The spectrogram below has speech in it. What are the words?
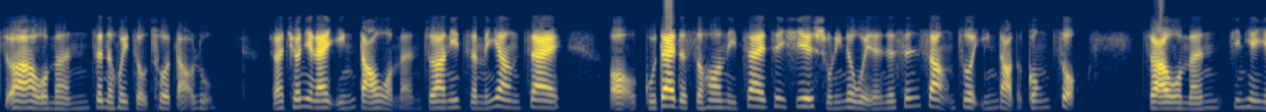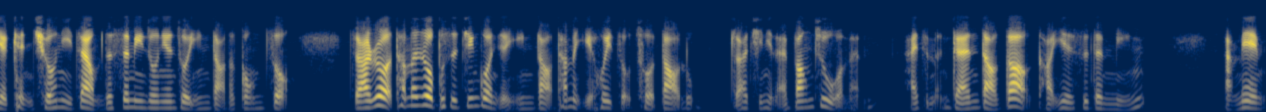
主要我们真的会走错道路，主要求你来引导我们，主要你怎么样在哦古代的时候，你在这些属灵的伟人的身上做引导的工作。主要我们今天也恳求你在我们的生命中间做引导的工作。主要若他们若不是经过你的引导，他们也会走错道路。主要请你来帮助我们，孩子们感恩祷告，考耶稣的名，阿门。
